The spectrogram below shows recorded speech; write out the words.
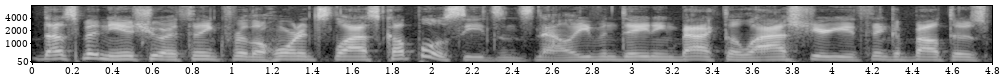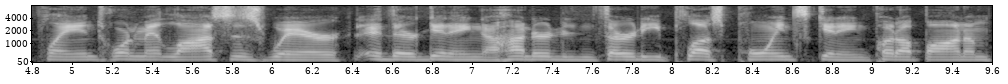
That's been the issue, I think, for the Hornets last couple of seasons now, even dating back to last year. You think about those play-in tournament losses where they're getting 130 plus points getting put up on them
